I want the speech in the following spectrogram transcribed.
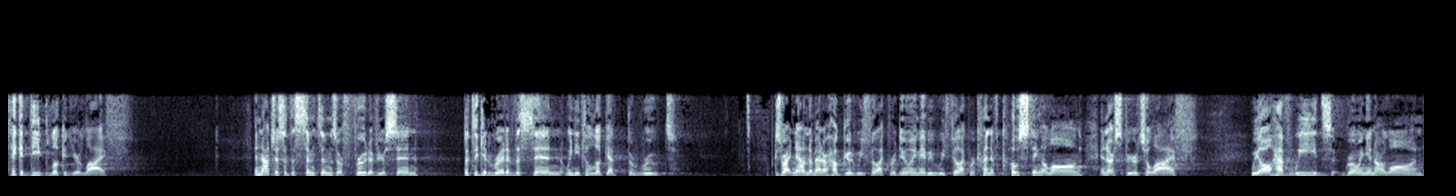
take a deep look at your life. And not just at the symptoms or fruit of your sin, but to get rid of the sin, we need to look at the root. Because right now, no matter how good we feel like we're doing, maybe we feel like we're kind of coasting along in our spiritual life, we all have weeds growing in our lawn.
